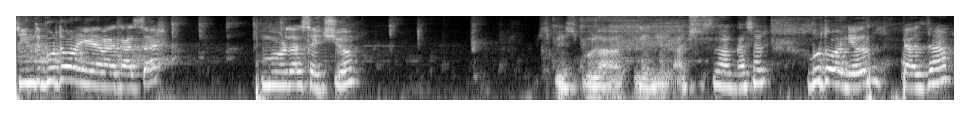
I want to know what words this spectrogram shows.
Şimdi burada oynayalım arkadaşlar. Burada seçiyor. Biz burada ne diyor? Açılsın arkadaşlar. Burada oynayalım. Biraz da.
